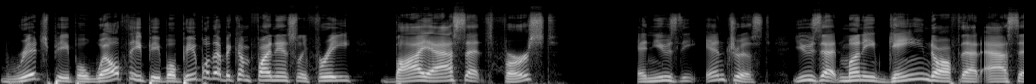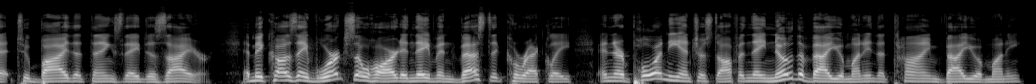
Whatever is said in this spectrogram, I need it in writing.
Rich people, wealthy people, people that become financially free buy assets first and use the interest, use that money gained off that asset to buy the things they desire. And because they've worked so hard and they've invested correctly and they're pulling the interest off and they know the value of money, the time value of money,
